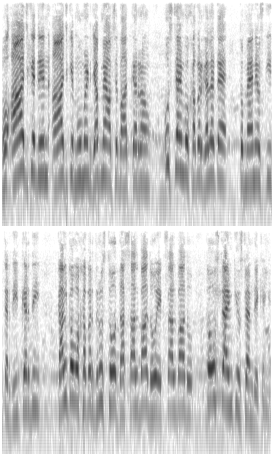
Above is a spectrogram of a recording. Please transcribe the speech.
वो आज के दिन आज के मूवमेंट जब मैं आपसे बात कर रहा हूँ उस टाइम वो खबर गलत है तो मैंने उसकी तरदीद कर दी। कल को वो खबर दुरुस्त हो दस साल बाद हो एक साल बाद हो तो उस टाइम की उस टाइम देखेंगे।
